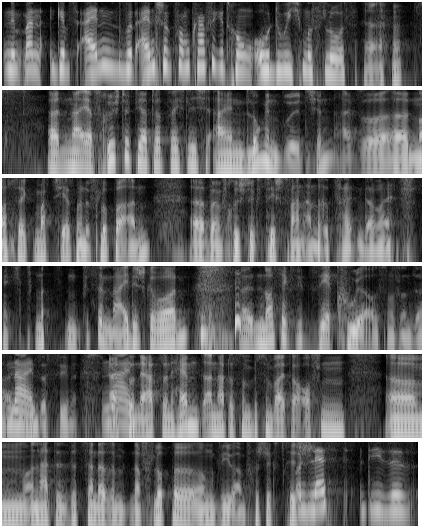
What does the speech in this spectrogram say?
nimmt man, gibt's einen, wird ein Schluck vom Kaffee getrunken, oh du, ich muss los. Äh, na, er frühstückt ja tatsächlich ein Lungenbrötchen. Also äh, Nosek macht sich erstmal eine Fluppe an äh, beim Frühstückstisch. Es waren andere Zeiten damals. Ich bin ein bisschen neidisch geworden. äh, Nosek sieht sehr cool aus, muss man sagen, Nein. in dieser Szene. Er hat, Nein. so, er hat so ein Hemd an, hat das so ein bisschen weiter offen ähm, und hat, sitzt dann da so mit einer Fluppe irgendwie am Frühstückstisch. Und lässt dieses,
